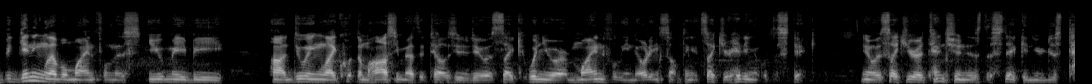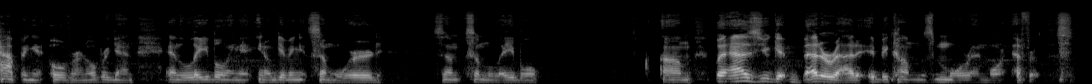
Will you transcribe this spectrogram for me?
beginning level mindfulness, you may be uh, doing like what the Mahasi method tells you to do. It's like when you are mindfully noting something, it's like you're hitting it with a stick. You know, it's like your attention is the stick and you're just tapping it over and over again and labeling it, you know, giving it some word, some, some label. Um, but as you get better at it, it becomes more and more effortless.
